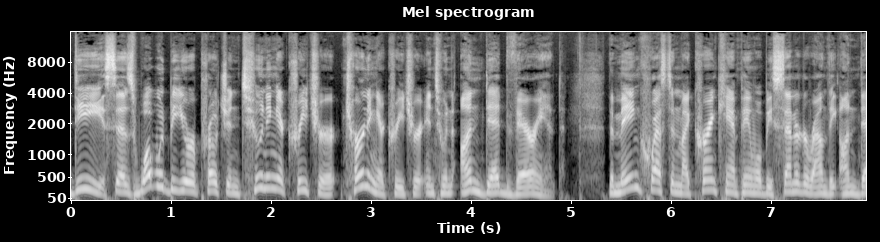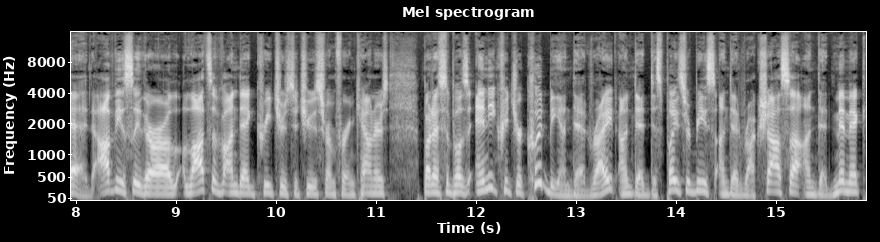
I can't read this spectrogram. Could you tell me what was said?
D says, what would be your approach in tuning a creature, turning a creature into an undead variant? The main quest in my current campaign will be centered around the undead. Obviously, there are lots of undead creatures to choose from for encounters, but I suppose any creature could be undead, right? Undead Displacer Beast, Undead Rakshasa, Undead Mimic.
